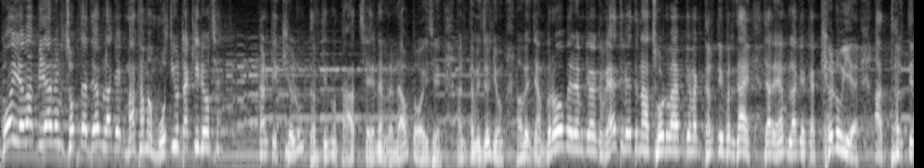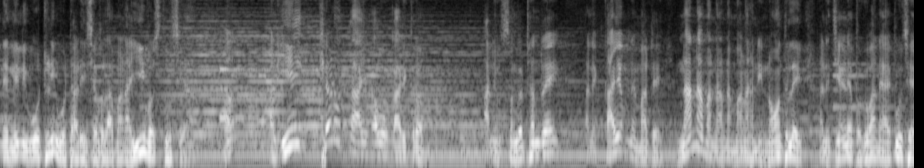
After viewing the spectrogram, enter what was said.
કોઈ એવા બિયારણ છોપતા તેમ લાગે કે માથામાં મોતિયો ટાંકી રહ્યો છે. કારણ કે ખેડૂત ધરતીનો તાત છે, એને લડાવતો હોય છે. અને તમે જોજો, હવે જ્યાં બરોબર એમ કહેવાય કે વેત વેતના છોડવા એમ કહેવાય કે ધરતી પર જાય, ત્યારે એમ લાગે કે ખેડૂએ આ ધરતીને લીલી ઓઢણી ઓઢાડી છે ભલામણા એ વસ્તુ છે આ? અને એ ખેડૂતના એક આવો કાર્યક્રમ. આનું સંગઠન રહે અને કાયમને માટે નાનામાં નાના માણસની નોંધ લઈ અને જેણે ભગવાને આપ્યું છે,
